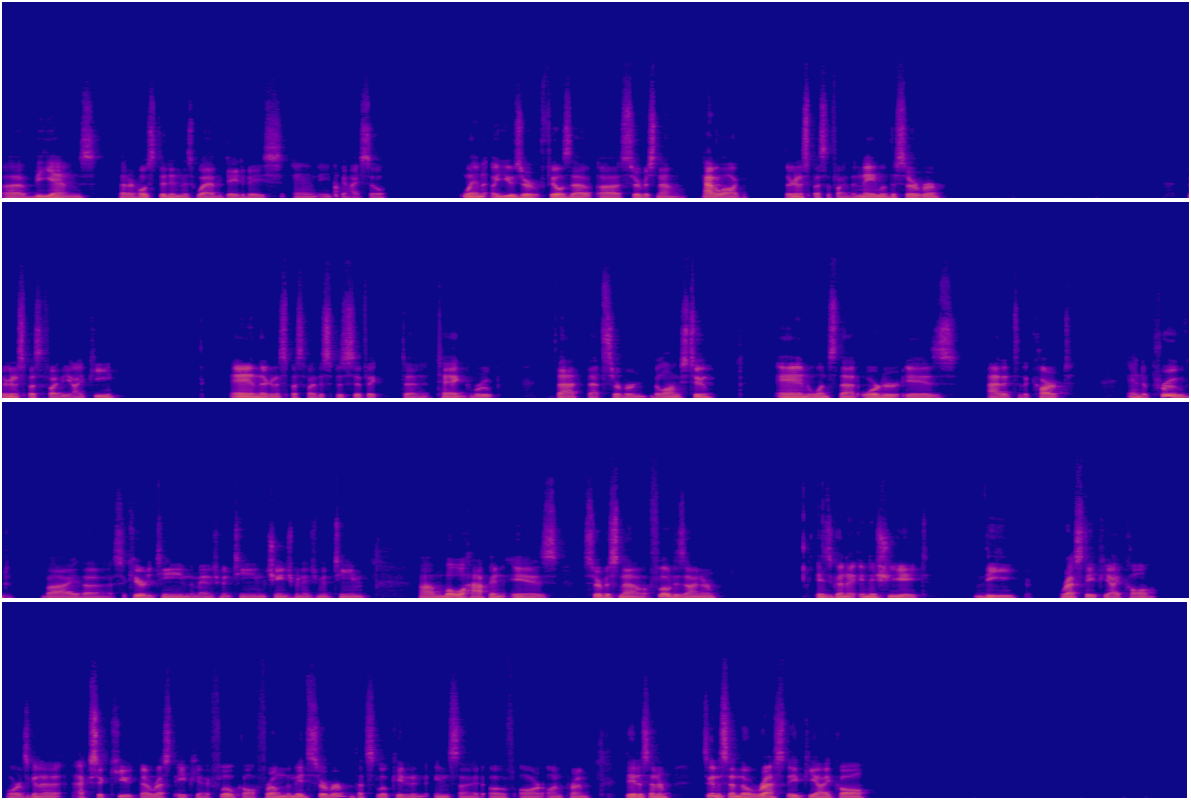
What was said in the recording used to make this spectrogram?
uh, VMs that are hosted in this web database and API. So when a user fills out a ServiceNow catalog, they're going to specify the name of the server. They're going to specify the IP and they're going to specify the specific uh, tag group that that server belongs to. And once that order is added to the cart and approved by the security team, the management team, change management team, um, what will happen is ServiceNow Flow Designer is going to initiate the REST API call or it's going to execute the REST API flow call from the mid server that's located inside of our on-prem data center. It's going to send a REST API call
